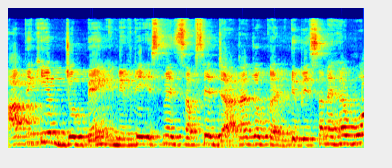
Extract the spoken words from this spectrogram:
आप देखिए जो बैंक निफ्टी इसमें सबसे ज़्यादा जो कंट्रीब्यूशन है वो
